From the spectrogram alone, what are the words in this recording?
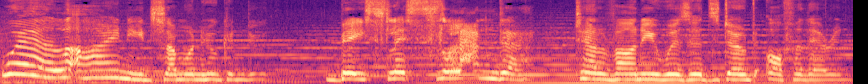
Well, I need someone who can do baseless slander. Telvanni wizards don't offer their. In-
